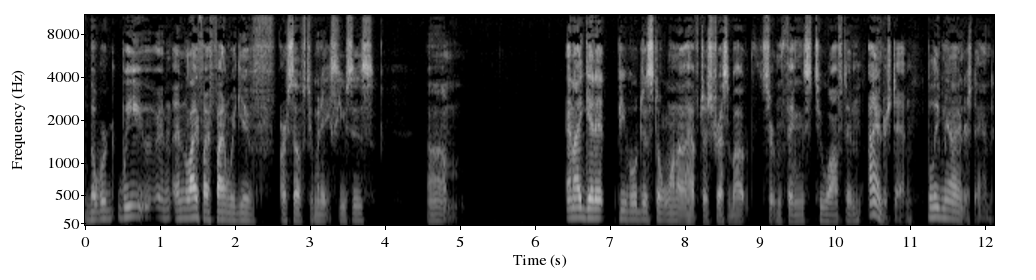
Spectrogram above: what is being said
but we're we in, in, life, I find we give ourselves too many excuses. Um, and I get it. People just don't want to have to stress about certain things too often. I understand. Believe me, I understand.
